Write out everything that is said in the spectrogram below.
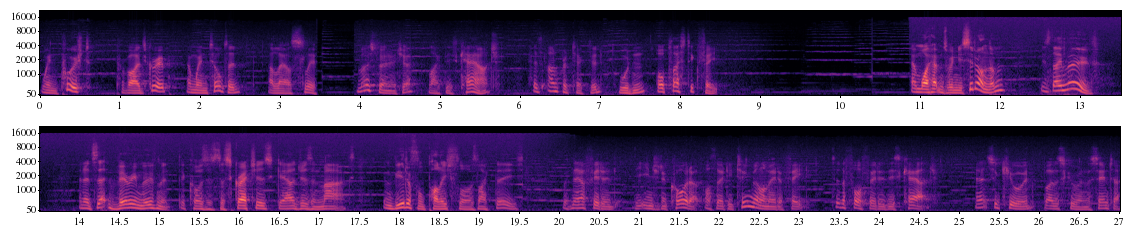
when pushed, provides grip, and when tilted, allows slip. Most furniture, like this couch, has unprotected wooden or plastic feet. And what happens when you sit on them is they move. And it's that very movement that causes the scratches, gouges and marks in beautiful polished floors like these. We've now fitted the inch and a quarter or 32mm feet to the four feet of this couch and it's secured by the screw in the centre.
